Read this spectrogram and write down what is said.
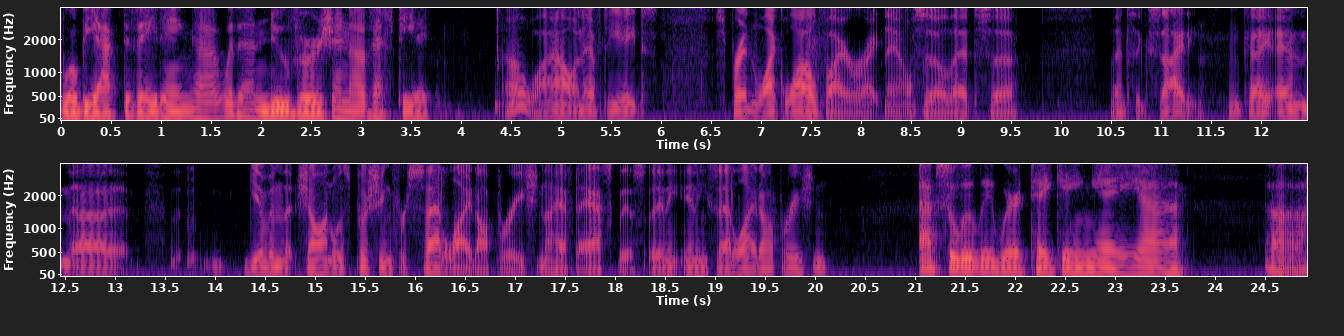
we'll be activating uh, with a new version of FT8. Oh wow, and FT8's spreading like wildfire right now, so that's uh, that's exciting. Okay, and uh, given that Sean was pushing for satellite operation, I have to ask this: any any satellite operation? Absolutely, we're taking a uh, uh,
